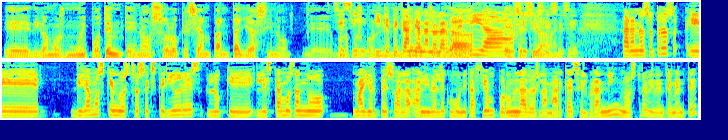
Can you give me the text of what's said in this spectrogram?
digamos, muy potente, no solo que sean pantallas, sino bueno, pues con y que te cambian a lo largo del día. Sí, sí, sí, sí, Para nosotros, digamos que nuestros exteriores lo que le estamos dando mayor peso a, nivel de comunicación, por un lado es la marca, es el branding nuestro, evidentemente.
